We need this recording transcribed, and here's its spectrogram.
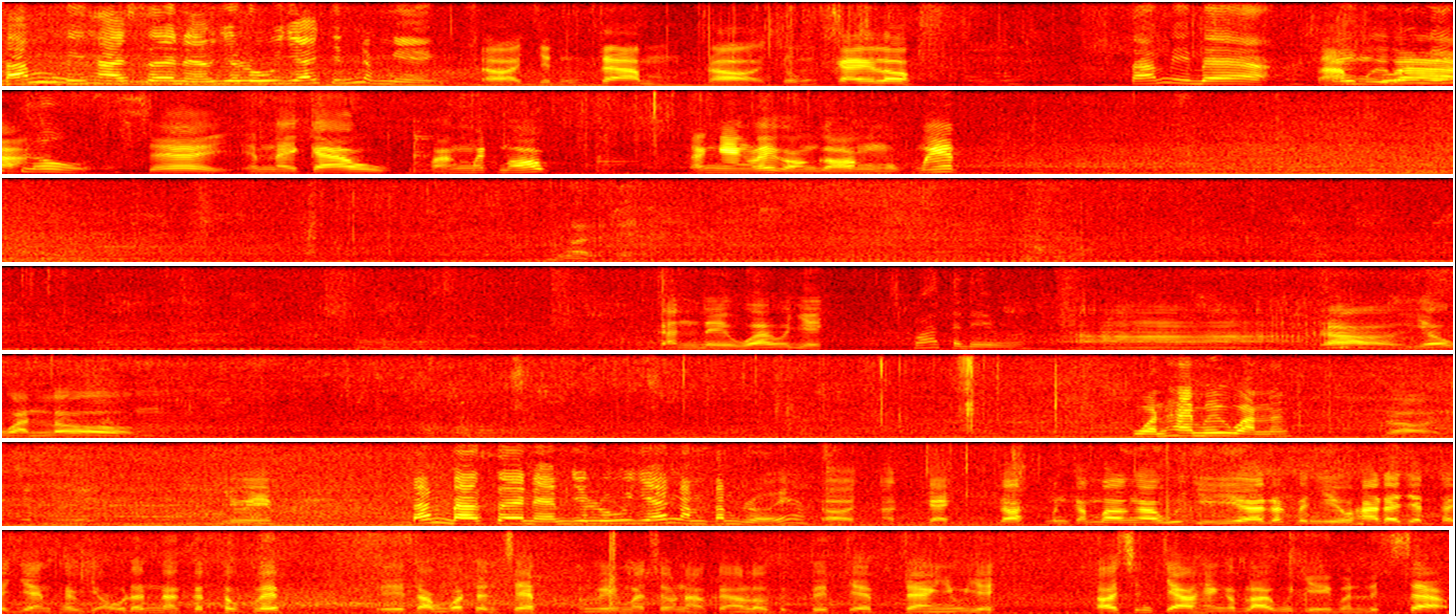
82C nè, Zalo giá 900 000 Rồi, 900. Rồi, xuống cây luôn. 83. 83. luôn. C, em này cao khoảng 1m1. Tán ngang lấy gọn gọn 1 mét cành đều quá quý vị Quá tà đều. Luôn à, rồi vô hoành luôn. Hoành 20 hoành anh. Rồi như em. 83C này em với giá 550 à. rồi ok. Rồi mình cảm ơn uh, quý vị uh, rất là nhiều ha đã dành thời gian theo dõi đến uh, kết thúc clip. Thì trong quá trình xem anh nghĩ mà số nào cái alo trực tiếp cho em trang nha quý vị rồi xin chào hẹn gặp lại quý vị mình clip sau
